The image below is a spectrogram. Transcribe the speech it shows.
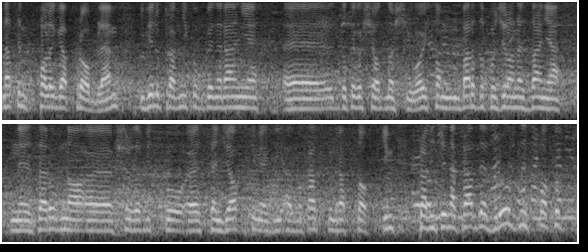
na tym polega problem i wielu prawników generalnie e, do tego się odnosiło i są bardzo podzielone zdania zarówno e, w środowisku e, sędziowskim, jak i adwokackim, radcowskim. Prawnicy naprawdę w różny Pani sposób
